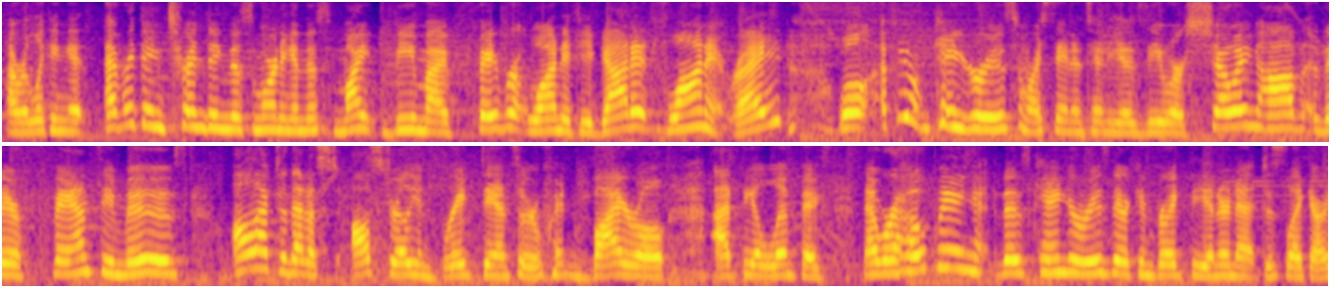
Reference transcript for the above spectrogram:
Uh, we're looking at everything trending this morning, and this might be my favorite one. If you got it, flaunt it, right? Well, a few kangaroos from our San Antonio Zoo are showing off their fancy moves. All after that Australian breakdancer went viral at the Olympics. Now we're hoping those kangaroos there can break the internet just like our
